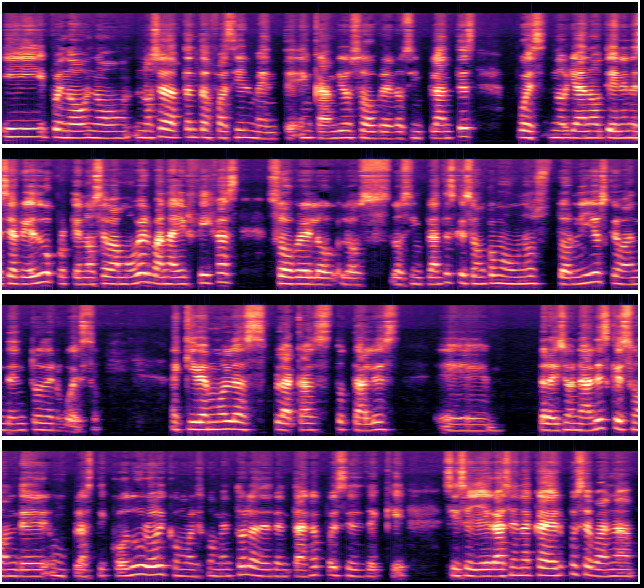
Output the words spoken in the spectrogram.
y pues no, no, no se adaptan tan fácilmente. En cambio, sobre los implantes, pues no, ya no tienen ese riesgo porque no se va a mover, van a ir fijas sobre los, los implantes que son como unos tornillos que van dentro del hueso. Aquí vemos las placas totales eh, tradicionales que son de un plástico duro y como les comento, la desventaja pues es de que si se llegasen a caer, pues se van a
